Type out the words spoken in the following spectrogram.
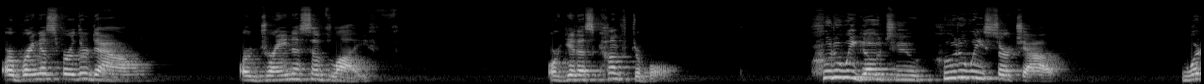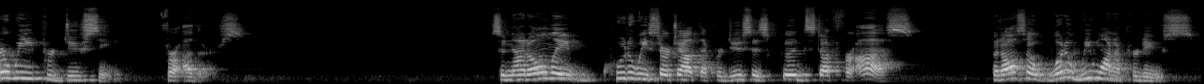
or bring us further down, or drain us of life, or get us comfortable? Who do we go to? Who do we search out? What are we producing for others? So not only who do we search out that produces good stuff for us, but also what do we want to produce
